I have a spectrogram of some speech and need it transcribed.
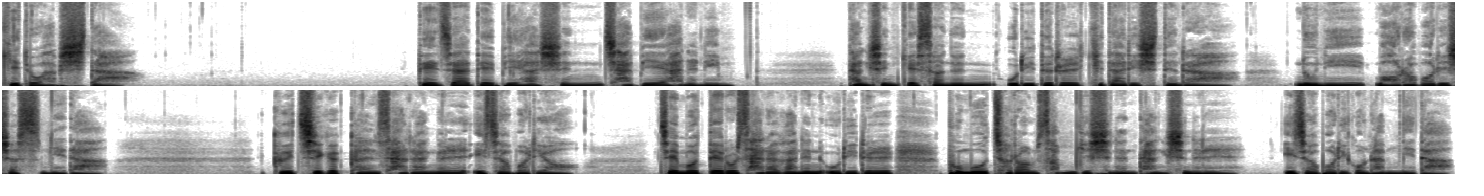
기도합시다. 대자 대비하신 자비의 하느님, 당신께서는 우리들을 기다리시느라 눈이 멀어버리셨습니다. 그 지극한 사랑을 잊어버려 제멋대로 살아가는 우리를 부모처럼 섬기시는 당신을 잊어버리곤 합니다.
